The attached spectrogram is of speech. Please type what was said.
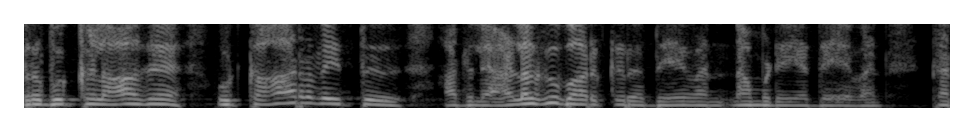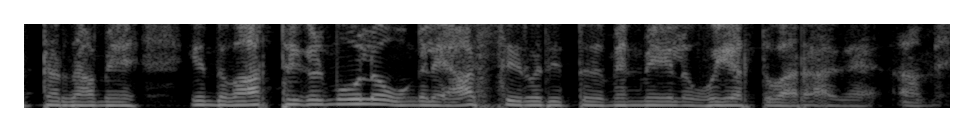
பிரபுக்களாக உட்கார வைத்து அதில் அழகு பார்க்கிற தேவன் நம்முடைய தேவன். கர்த்தர் தாமே இந்த வார்த்தைகள் மூலம் உங்களை ஆசீர்வதித்து மென்மேலும் உயர்த்துவாராக. ஆமே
